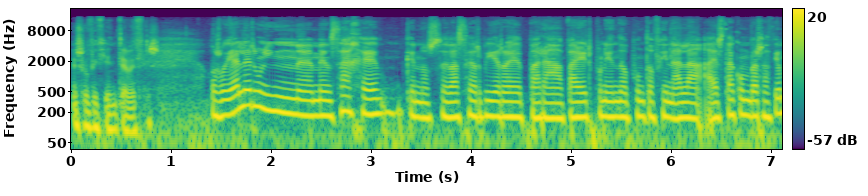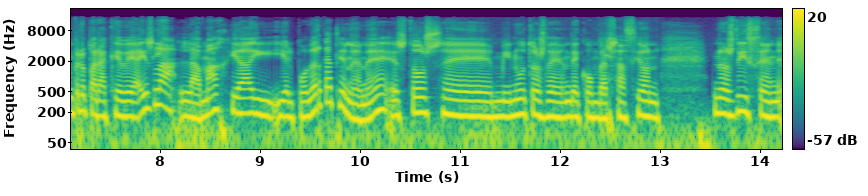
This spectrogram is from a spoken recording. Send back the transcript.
es suficiente a veces. Os voy a leer un eh, mensaje que nos va a servir eh, para, ir poniendo punto final a, esta conversación, pero para que veáis la, magia y, el poder que tienen ¿eh? estos minutos de conversación. Nos dicen,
